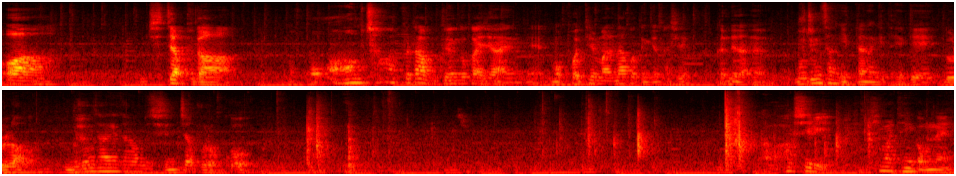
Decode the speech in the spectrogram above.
와 진짜 아프다. 어, 엄청 아프다 뭐그 정도까지는 아닌데 뭐 버틸만 하거든요 사실. 근데 나는 무증상이 있다는 게 되게 놀라워. 무증상인 사람도 진짜 부럽고. 아, 확실히 힘할 테니까 없네.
